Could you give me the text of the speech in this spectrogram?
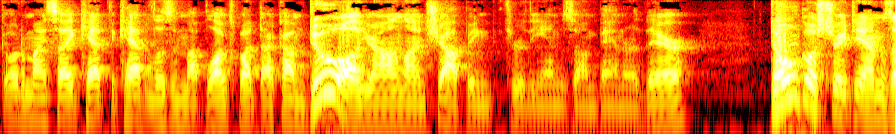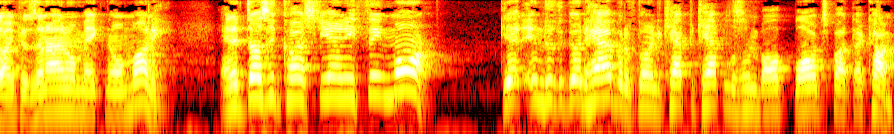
Go to my site, captaincapitalism.blogspot.com. Do all your online shopping through the Amazon banner there. Don't go straight to Amazon because then I don't make no money. And it doesn't cost you anything more. Get into the good habit of going to captaincapitalism.blogspot.com.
